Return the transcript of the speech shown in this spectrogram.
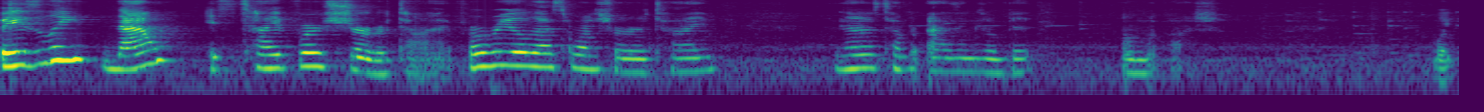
basically now it's time for sugar time. For real, that's why sugar time. Now it's time for adding some bit. Oh my gosh. Wait,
